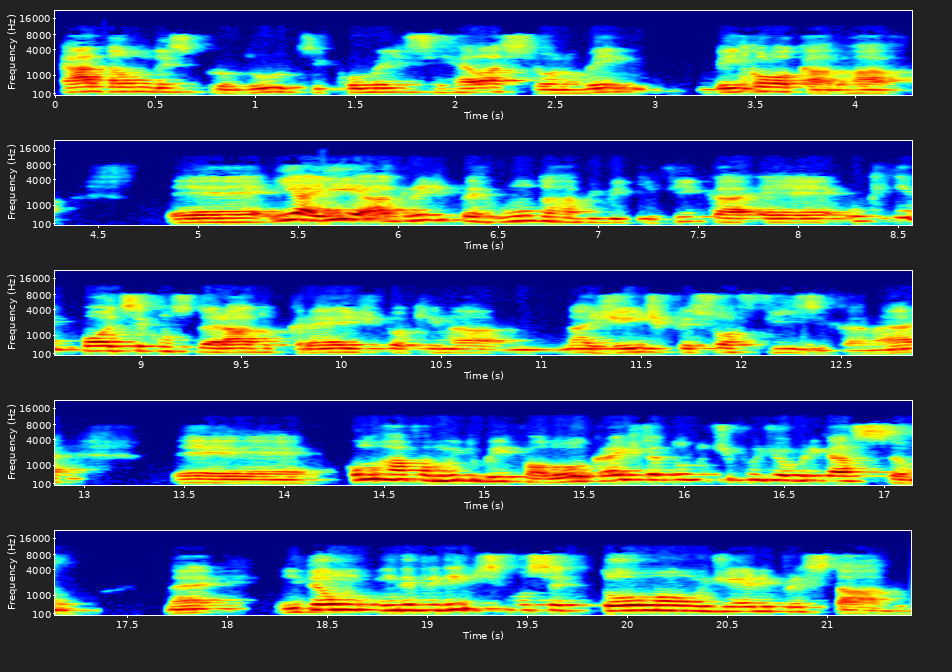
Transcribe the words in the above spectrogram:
cada um desses produtos e como eles se relacionam. Bem, bem colocado, Rafa. É, e aí, a grande pergunta, Habib, que fica é o que, que pode ser considerado crédito aqui na, na gente, pessoa física, né? É, como o Rafa muito bem falou, crédito é todo tipo de obrigação, né? Então, independente se você toma um dinheiro emprestado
